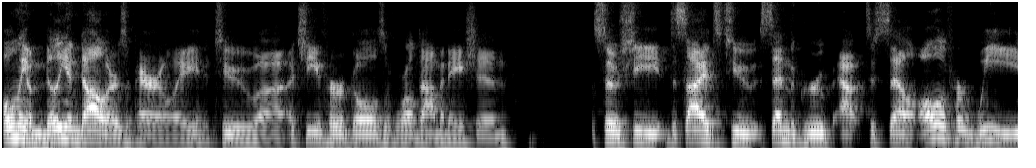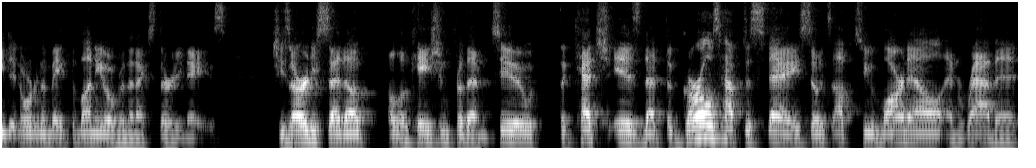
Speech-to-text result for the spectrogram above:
only a million dollars apparently to uh, achieve her goals of world domination. So she decides to send the group out to sell all of her weed in order to make the money over the next 30 days. She's already set up a location for them too. The catch is that the girls have to stay, so it's up to Larnell and Rabbit,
